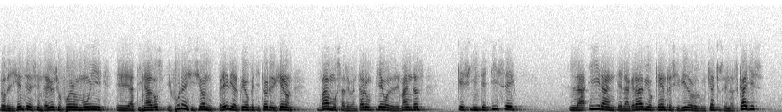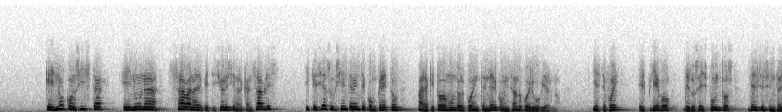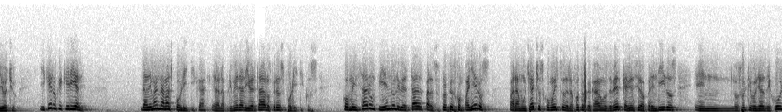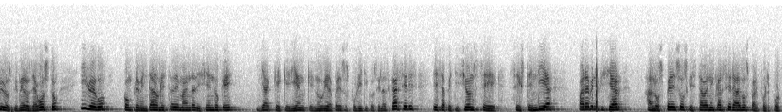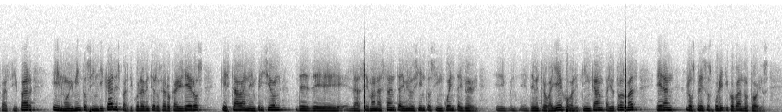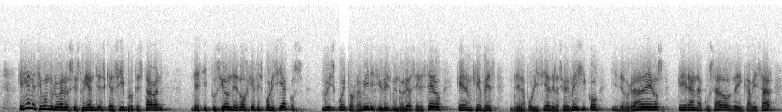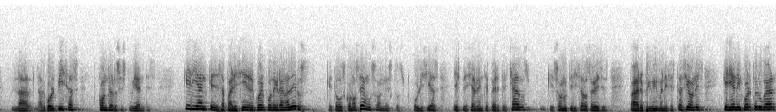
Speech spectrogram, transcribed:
los dirigentes de 68 fueron muy eh, atinados y fue una decisión previa al pliego petitorio. Dijeron, vamos a levantar un pliego de demandas que sintetice la ira ante el agravio que han recibido los muchachos en las calles, que no consista en una sábana de peticiones inalcanzables, y que sea suficientemente concreto para que todo el mundo lo pueda entender, comenzando por el gobierno. Y este fue el pliego de los seis puntos del 68. ¿Y qué es lo que querían? La demanda más política era la primera libertad a los presos políticos. Comenzaron pidiendo libertad para sus propios compañeros, para muchachos como estos de la foto que acabamos de ver, que habían sido aprendidos en los últimos días de julio y los primeros de agosto, y luego complementaron esta demanda diciendo que, ya que querían que no hubiera presos políticos en las cárceles, esa petición se, se extendía para beneficiar a los presos que estaban encarcelados por, por, participar en movimientos sindicales, particularmente los ferrocarrileros que estaban en prisión desde la Semana Santa de 1959. Eh, Demetrio Vallejo, Valentín Campa y otros más eran los presos políticos más notorios. Querían en segundo lugar los estudiantes que así protestaban destitución de dos jefes policíacos, Luis Cueto Ramírez y Luis Mendolea Cerecero, que eran jefes de la policía de la Ciudad de México y de los granaderos, que eran acusados de encabezar las golpizas contra los estudiantes. Querían que desapareciera el cuerpo de granaderos, que todos conocemos, son estos policías especialmente pertrechados, que son utilizados a veces para reprimir manifestaciones, Querían, en cuarto lugar,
